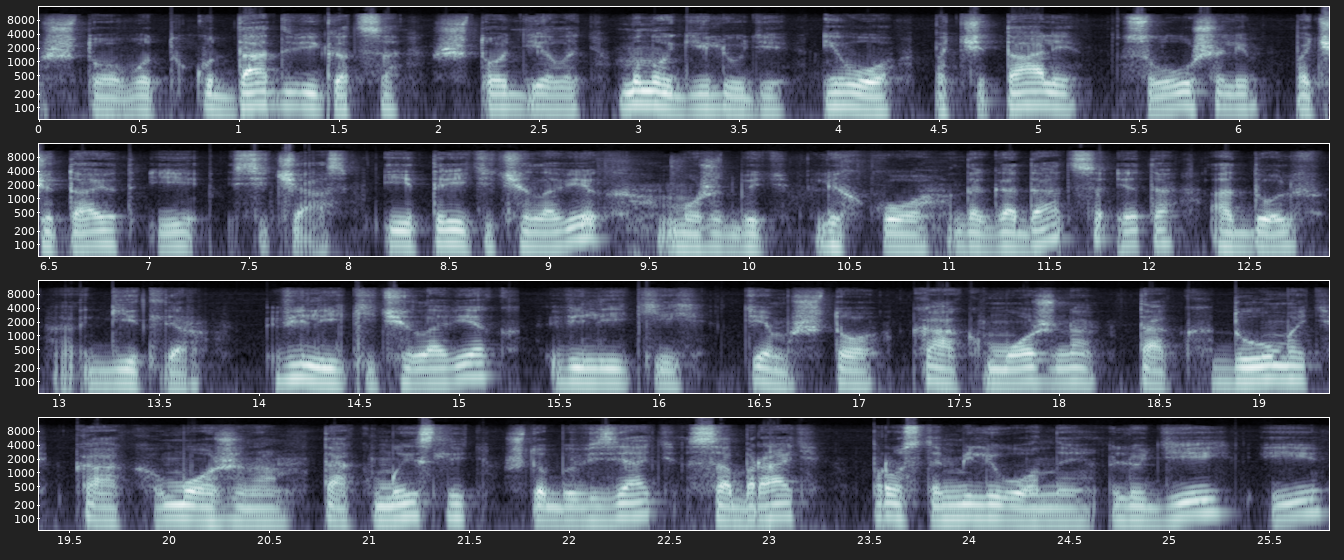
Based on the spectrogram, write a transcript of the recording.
что вот куда двигаться, что делать. Многие люди его почитали, слушали, почитают и сейчас. И третий человек, может быть, легко догадаться, это Адольф Гитлер. Великий человек, великий тем, что как можно так думать, как можно так мыслить, чтобы взять, собрать просто миллионы людей и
